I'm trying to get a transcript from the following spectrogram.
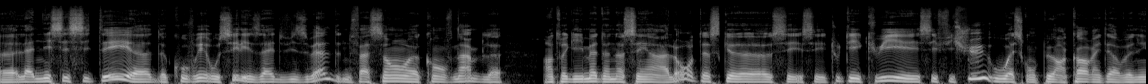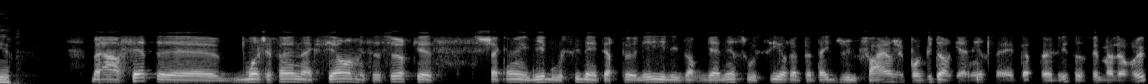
euh, la nécessité euh, de couvrir aussi les aides visuelles d'une façon convenable, entre guillemets, d'un océan à l'autre. Est-ce que c'est, tout est cuit et c'est fichu ou est-ce qu'on peut encore intervenir? Ben, en fait, moi, j'ai fait une action, mais c'est sûr que chacun est libre aussi d'interpeller. Les organismes aussi auraient peut-être dû le faire. Je n'ai pas vu d'organisme interpeller, ça c'est malheureux.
